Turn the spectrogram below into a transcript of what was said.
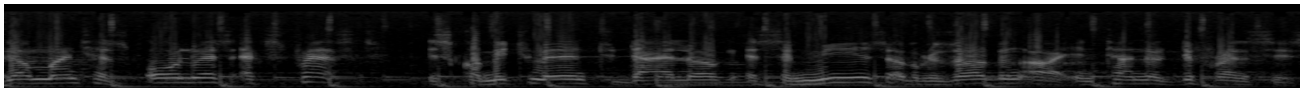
government has always expressed its commitment to dialogue as a means of resolving our internal differences.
